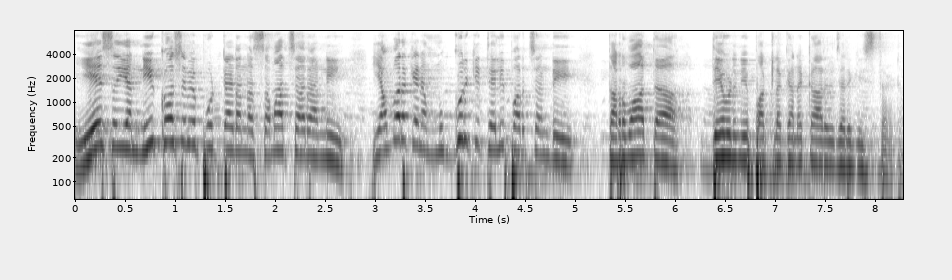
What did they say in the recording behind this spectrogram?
ఏసయ్య నీ కోసమే పుట్టాడన్న సమాచారాన్ని ఎవరికైనా ముగ్గురికి తెలియపరచండి. తర్వాత దేవుడు నీ పట్ల ఘనకార్యాలు జరిగిస్తాడు.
